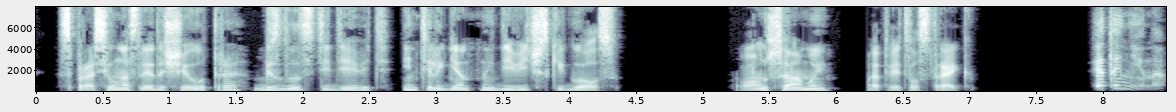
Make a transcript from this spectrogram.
— спросил на следующее утро, без двадцати девять, интеллигентный девический голос. «Он самый», — ответил Страйк. «Это Нина.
